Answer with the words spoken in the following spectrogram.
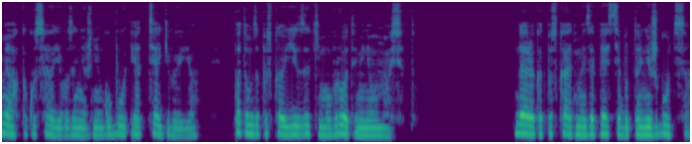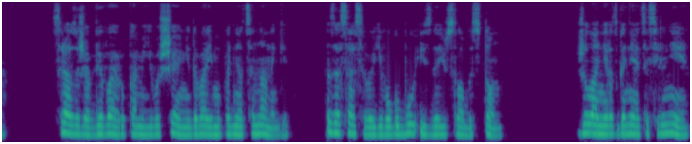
Мягко кусаю его за нижнюю губу и оттягиваю ее. Потом запускаю язык ему в рот и меня уносит. Дерек отпускает мои запястья, будто они жгутся. Сразу же обвиваю руками его шею, не давая ему подняться на ноги. Засасываю его губу и издаю слабый стон. Желание разгоняется сильнее,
